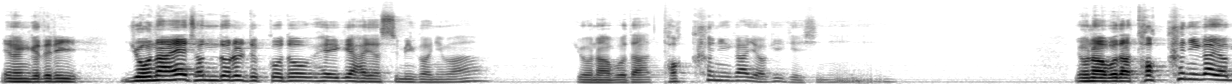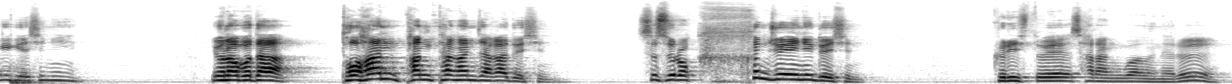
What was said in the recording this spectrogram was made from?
이는 그들이 요나의 전도를 듣고도 회개하였음이거니와 요나보다 더 큰 이가 여기 계시니 요나보다 더 큰 이가 여기 계시니 요나보다 더한 방탕한 자가 되신 스스로 큰 죄인이 되신 그리스도의 사랑과 은혜를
